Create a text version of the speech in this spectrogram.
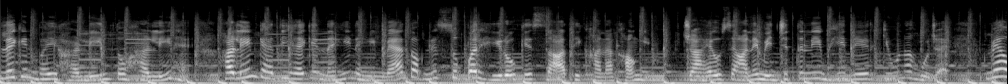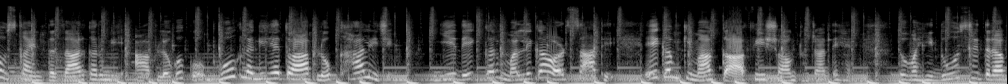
लेकिन भाई हरलीन तो हरलीन है। हरलीन कहती है कि, नहीं नहीं, मैं तो अपने सुपर हीरो के साथ ही खाना खाऊँगी। चाहे उसे आने में जितनी भी देर क्यों ना हो जाए। मैं उसका इंतज़ार करूँगी। आप लोगों को भूख लगी है तो आप लोग खा लीजिए। ये देखकर मल्लिका और साथ ही एकम की माँ काफ़ी शॉक्ड हो जाते हैं। तो वहीं दूसरी तरफ़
